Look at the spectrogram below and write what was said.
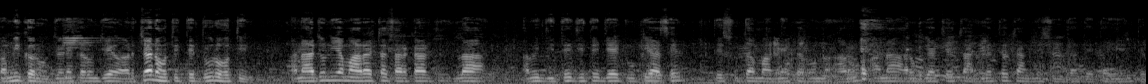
कमी करू. जेणेकरून जे अडचण होती ते दूर होतील. आणि अजून या महाराष्ट्र सरकारला आम्ही जिथे जिथे जे त्रुटी असेल ते सुद्धा मागणी करून आणू. आणि आरोग्याचे चांगले ते चांगली सुविधा देता येईल ते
